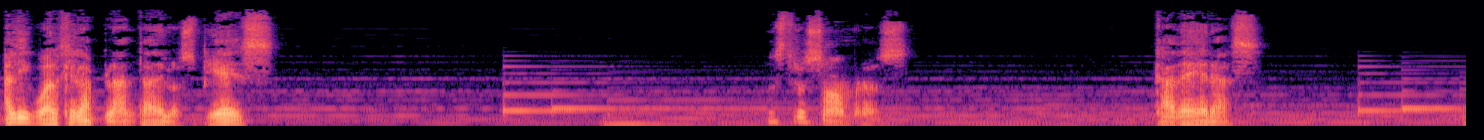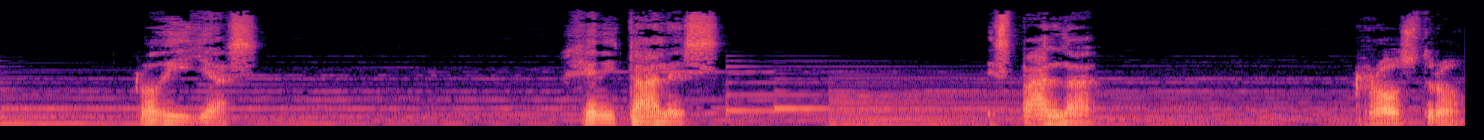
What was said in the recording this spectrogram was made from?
al igual que la planta de los pies, nuestros hombros, caderas, rodillas, genitales, espalda, rostro,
